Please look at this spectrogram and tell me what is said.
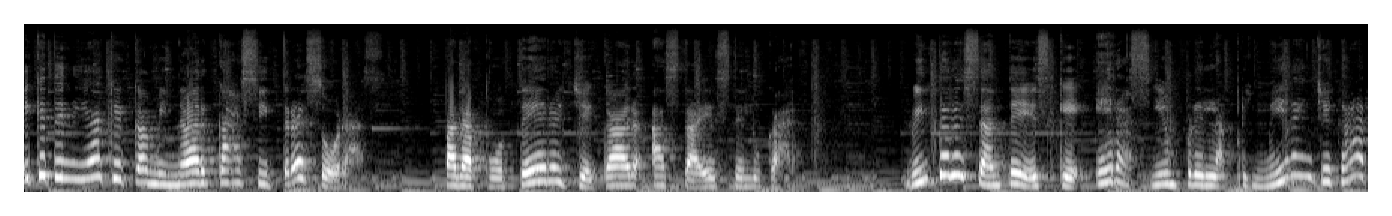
y que tenía que caminar casi tres horas para poder llegar hasta este lugar. Lo interesante es que era siempre la primera en llegar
